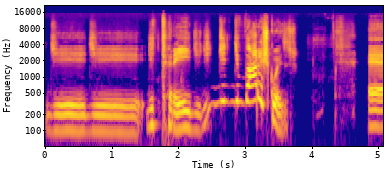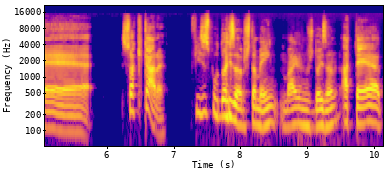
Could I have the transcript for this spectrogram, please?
de, de, de trade, de, de, de várias coisas. É, só que, cara, fiz isso por dois anos também, mais uns dois anos, até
